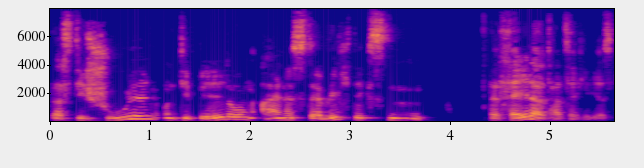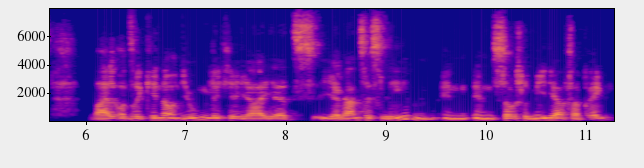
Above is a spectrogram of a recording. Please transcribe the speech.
dass die Schulen und die Bildung eines der wichtigsten Felder tatsächlich ist, weil unsere Kinder und Jugendliche ja jetzt ihr ganzes Leben in, in Social Media verbringen,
